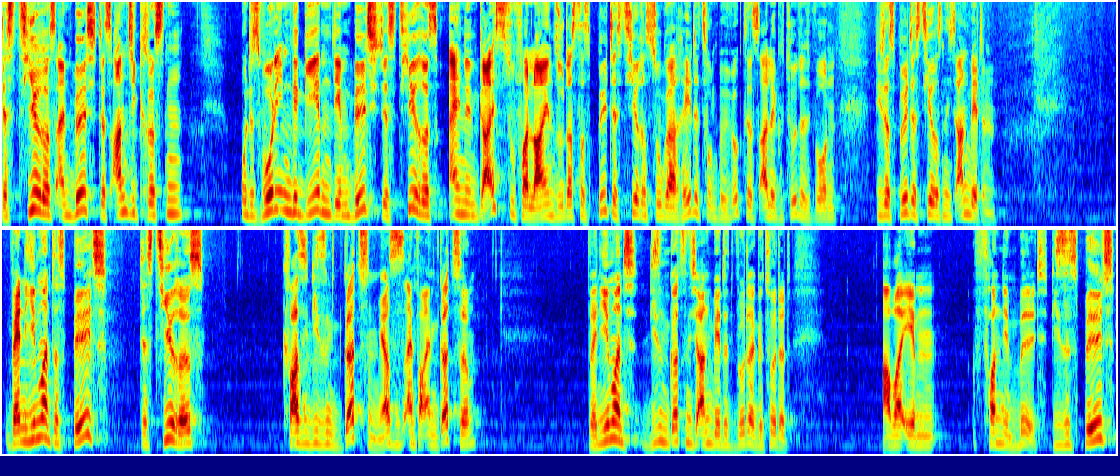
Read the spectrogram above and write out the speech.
des Tieres, ein Bild des Antichristen. Und es wurde ihm gegeben, dem Bild des Tieres einen Geist zu verleihen, sodass das Bild des Tieres sogar redete und bewirkte, dass alle getötet wurden, die das Bild des Tieres nicht anbeten. Wenn jemand das Bild des Tieres, quasi diesen Götzen, ja, es ist einfach ein Götze, wenn jemand diesen Götzen nicht anbetet, wird er getötet. Aber eben von dem Bild. Dieses Bild,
